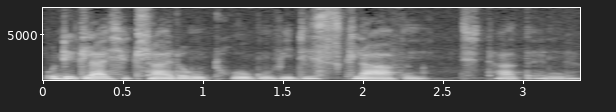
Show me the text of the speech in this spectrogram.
und die gleiche Kleidung trugen wie die Sklaven. Zitat Ende.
